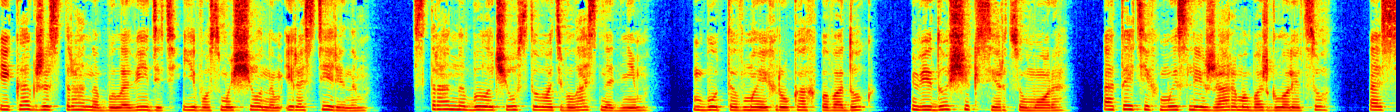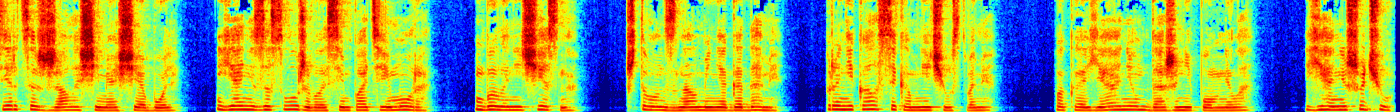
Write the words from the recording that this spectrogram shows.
И как же странно было видеть его смущенным и растерянным. Странно было чувствовать власть над ним, будто в моих руках поводок, ведущий к сердцу Мора. От этих мыслей жаром обожгло лицо, а сердце сжало щемящая боль. Я не заслуживала симпатии Мора. Было нечестно, что он знал меня годами проникался ко мне чувствами, пока я о нем даже не помнила. Я не шучу.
